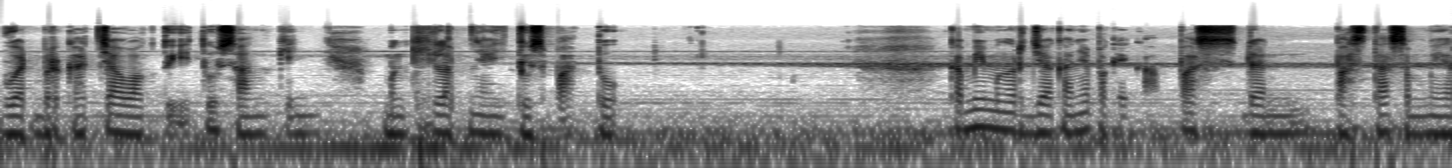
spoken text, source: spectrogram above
buat berkaca waktu itu saking mengkilapnya itu sepatu. Kami mengerjakannya pakai kapas dan pasta semir,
